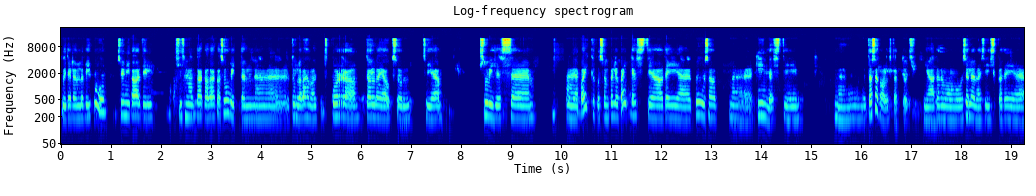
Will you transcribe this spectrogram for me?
kui teil on lõvikuu sünnikaardil, siis ma väga-väga soovitan tulla vähemalt korra talve jooksul siia suvisesse paika, kus on palju päikest ja teie kuu saab kindlasti tasakaalustatud ja tänu sellele siis ka teie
